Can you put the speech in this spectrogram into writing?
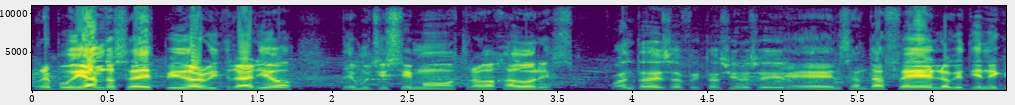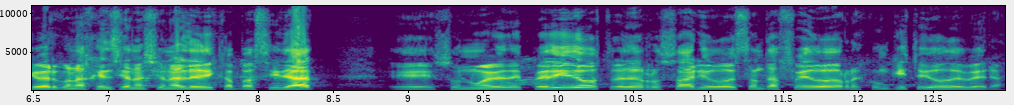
repudiando ese despido arbitrario de muchísimos trabajadores. ¿Cuántas desafectaciones se dieron? en Santa Fe, lo que tiene que ver con la Agencia Nacional de Discapacidad, eh, son nueve despedidos, tres de Rosario, dos de Santa Fe, dos de Reconquista y dos de Vera.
